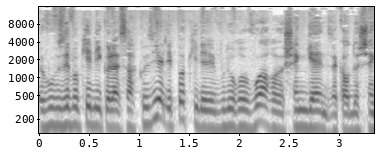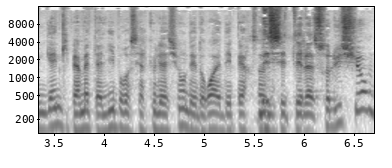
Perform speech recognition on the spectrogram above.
Vous évoquez Nicolas Sarkozy. À l'époque, il avait voulu revoir euh, Schengen, les accords de Schengen qui permettent la libre circulation des droits et des personnes. Mais c'était la solution.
